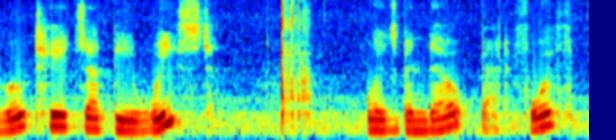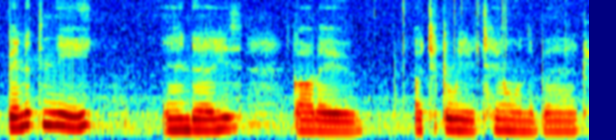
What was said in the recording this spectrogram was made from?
rotates at the waist, legs bend out, back and forth, bend at the knee, and uh, he's got a articulated tail in the back,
